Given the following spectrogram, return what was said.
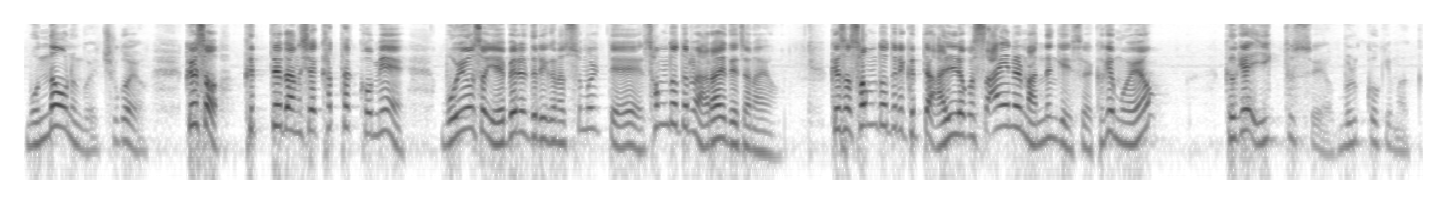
못 나오는 거예요. 죽어요. 그래서 그때 당시에 카타콤에 모여서 예배를 드리거나 숨을 때 성도들은 알아야 되잖아요. 그래서 성도들이 그때 알려고 사인을 만든 게 있어요. 그게 뭐예요? 그게 익투스예요. 물고기 마크.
